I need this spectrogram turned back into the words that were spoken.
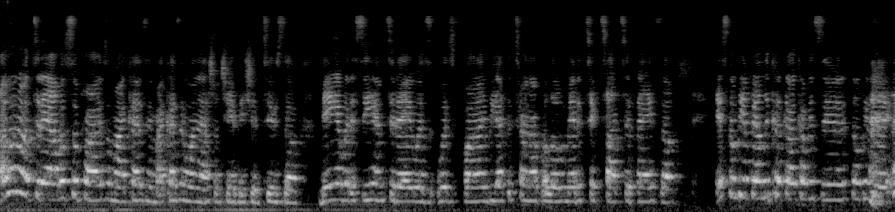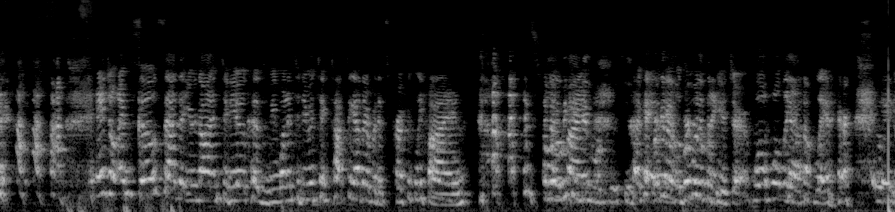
I don't know. Today I was surprised with my cousin. My cousin won national championship too. So being able to see him today was was fun. We got to turn up a little. bit of TikTok today. So it's gonna be a family cookout coming soon. It's gonna be lit. Angel, I'm so sad that you're not in studio because we wanted to do a TikTok together, but it's perfectly fine. it's totally no, we fine. can do one. Okay, we're gonna we'll do it in the future. We'll we'll link Yeah. up later.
